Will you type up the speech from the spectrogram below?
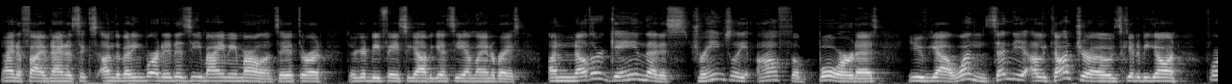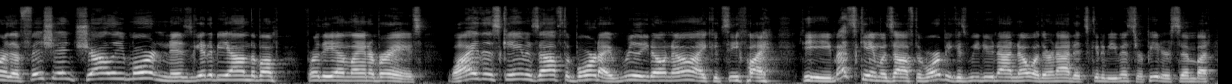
9 of 5, 9 of 6 on the betting board. It is the Miami Marlins. They hit the road. They're going to be facing off against the Atlanta Braves. Another game that is strangely off the board as you've got one Sandy Alcantara who's going to be going for the fish, and Charlie Morton is going to be on the bump for the Atlanta Braves. Why this game is off the board, I really don't know. I could see why the Mets game was off the board because we do not know whether or not it's going to be Mr. Peterson. But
